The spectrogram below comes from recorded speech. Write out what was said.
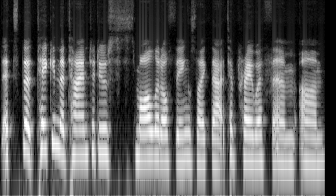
it's the taking the time to do small little things like that to pray with them. Um,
